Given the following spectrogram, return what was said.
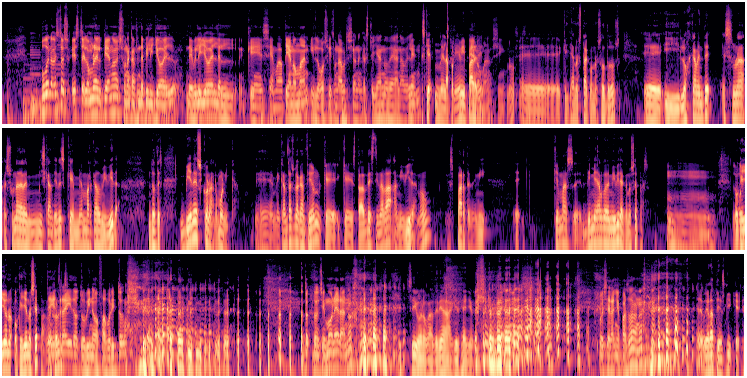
Bueno, esto es El hombre del piano es una canción de Billy Joel, de Billy Joel del, que se llama Piano Man y luego se hizo una versión en castellano de Ana Belén. Es que me la ponía mi padre, Piano Man, sí, ¿no? sí, sí. Eh, que ya no está con nosotros. eh, y lógicamente es una, es una de mis canciones que me han marcado mi vida. Entonces, vienes con armónica. Me cantas una canción que, que está destinada a mi vida, ¿no? Es parte de mí. Eh, ¿Qué más? Eh, dime algo de mi vida que no sepas. Mm, O que, yo no, o que yo no sepa. te he dicho. traído tu vino favorito. Do- Don Simón era, ¿no? Sí, bueno, cuando tenía 15 años. Pues el año pasado, ¿no? Gracias, Quique.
